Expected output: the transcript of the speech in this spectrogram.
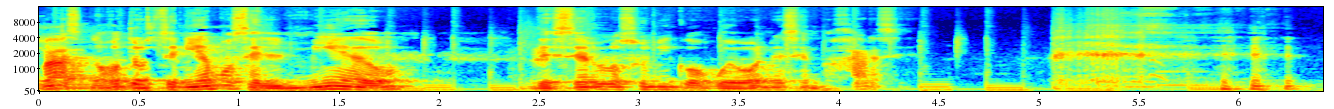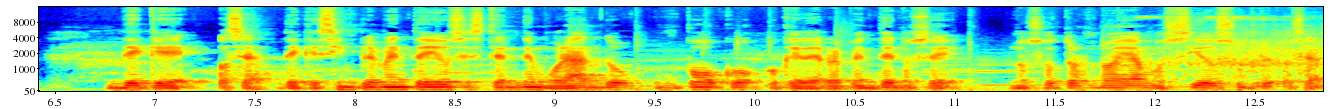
Más, nosotros teníamos el miedo de ser los únicos huevones en bajarse. De que, o sea, de que simplemente ellos estén demorando un poco o que de repente, no sé, nosotros no hayamos sido su O sea,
